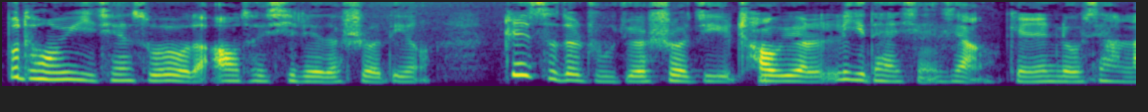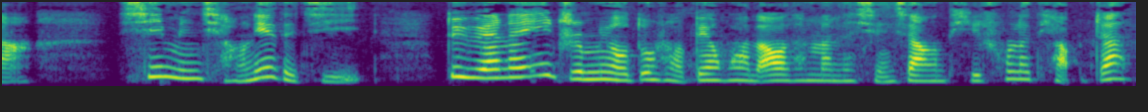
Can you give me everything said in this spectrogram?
不同于以前所有的奥特系列的设定，这次的主角设计超越了历代形象，给人留下了鲜明强烈的记忆，对原来一直没有多少变化的奥特曼的形象提出了挑战。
